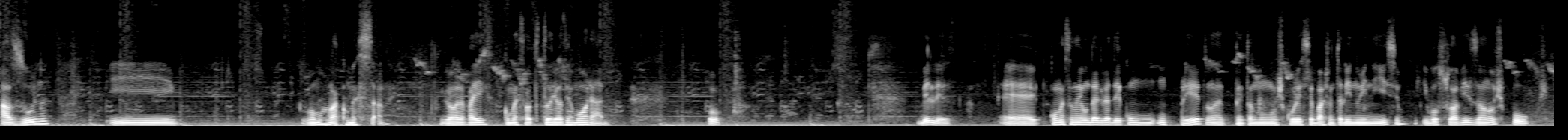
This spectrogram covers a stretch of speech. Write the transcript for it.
azul, né? E vamos lá começar. Né? Agora vai começar o tutorial demorado. Opa. Beleza. É, começando aí um degradê com um preto, né, tentando escurecer bastante ali no início e vou suavizando aos poucos.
